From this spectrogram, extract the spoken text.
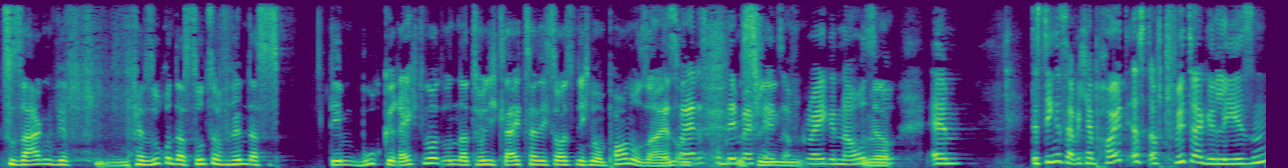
zu sagen, wir versuchen das so zu filmen, dass es dem Buch gerecht wird und natürlich gleichzeitig soll es nicht nur ein Porno sein. Das war ja das Problem bei deswegen- Shades of Grey genauso. Ja. Ähm, das Ding ist aber, ich habe heute erst auf Twitter gelesen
